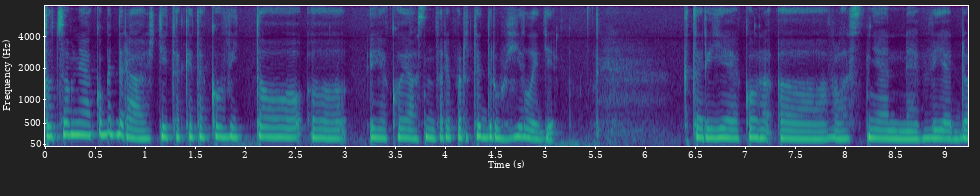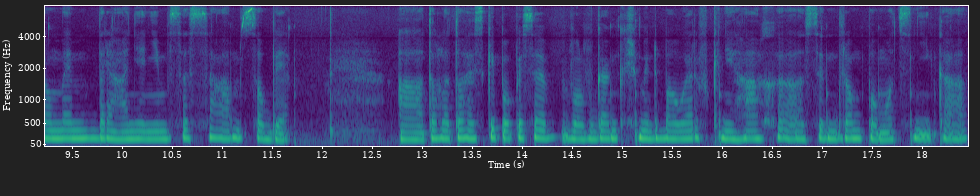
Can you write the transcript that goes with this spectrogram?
to, co mě jakoby dráždí, tak je takový to, eh, jako já jsem tady pro ty druhý lidi, který je jako eh, vlastně nevědomým bráněním se sám sobě. A tohle to hezky popisuje Wolfgang Schmidbauer v knihách eh, Syndrom pomocníka,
